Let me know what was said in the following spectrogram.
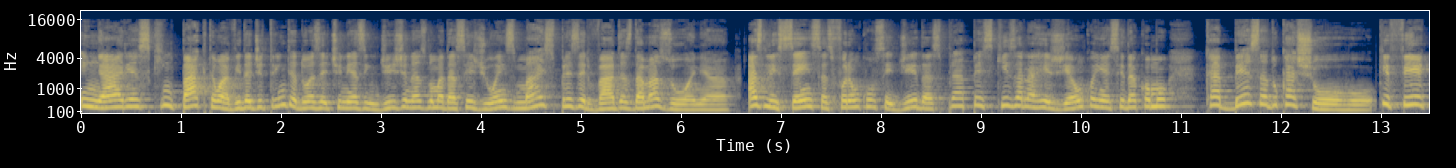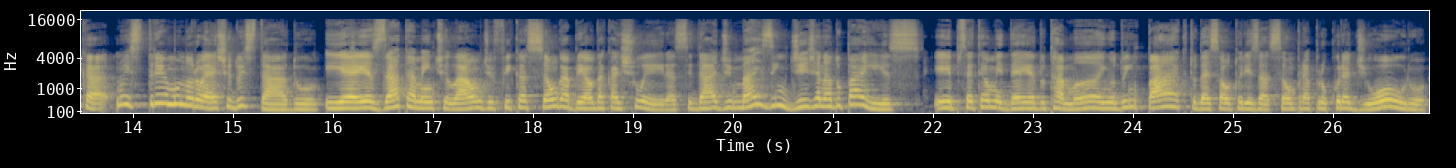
em áreas que impactam a vida de 32 etnias indígenas numa das regiões mais preservadas da Amazônia. As licenças foram concedidas para a pesquisa na região conhecida como Cabeça do Cachorro, que fica no extremo noroeste do estado. E é exatamente lá onde fica São Gabriel da Cachoeira a cidade mais indígena do país. E para você ter uma ideia do tamanho, do impacto dessa autorização para a procura de ouro,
